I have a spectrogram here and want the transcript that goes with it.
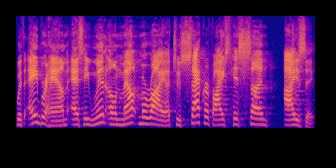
with Abraham as he went on Mount Moriah to sacrifice his son Isaac.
